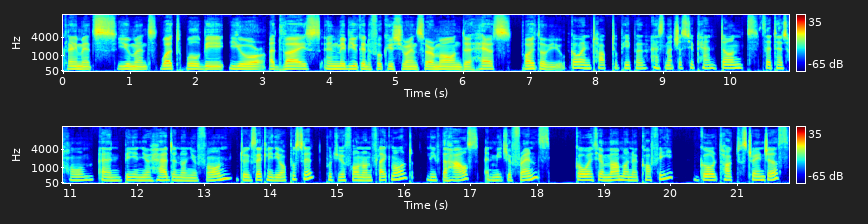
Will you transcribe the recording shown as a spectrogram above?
climates, humans, what will be your advice? And maybe you can focus your answer more on the health point of view. Go and talk to people as much as you can. Don't sit at home and be in your head and on your phone. Do exactly the opposite. Put your phone on flight mode, leave the house and meet your friends. Go with your mom on a coffee. Go talk to strangers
